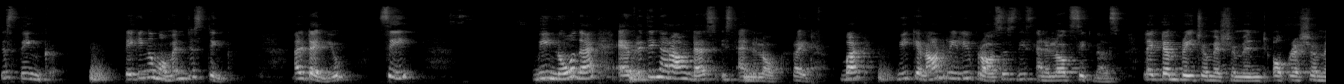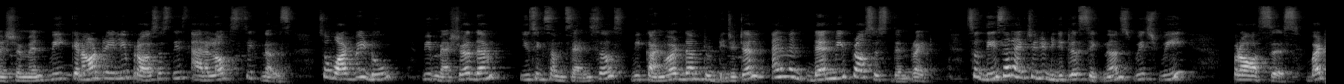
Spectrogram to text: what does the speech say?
Just think. Taking a moment, just think. I'll tell you. See, we know that everything around us is analog, right? But we cannot really process these analog signals like temperature measurement or pressure measurement. We cannot really process these analog signals. So what we do, we measure them using some sensors, we convert them to digital and then we process them, right? So these are actually digital signals which we process, but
